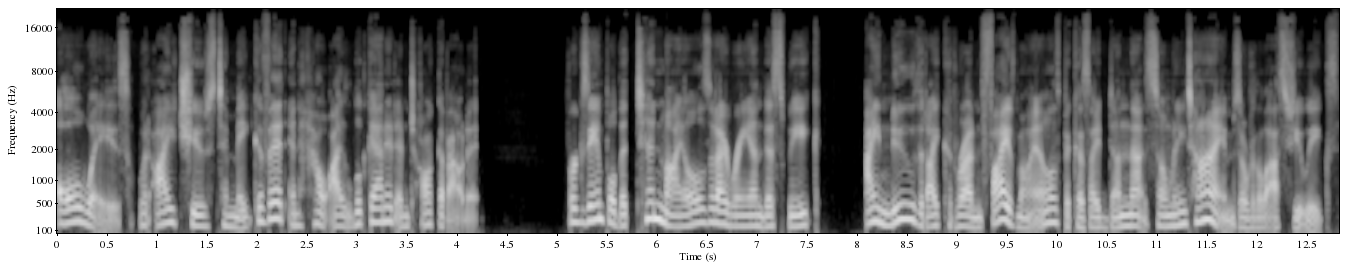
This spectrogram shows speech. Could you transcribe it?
always what I choose to make of it and how I look at it and talk about it. For example, the 10 miles that I ran this week, I knew that I could run five miles because I'd done that so many times over the last few weeks.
